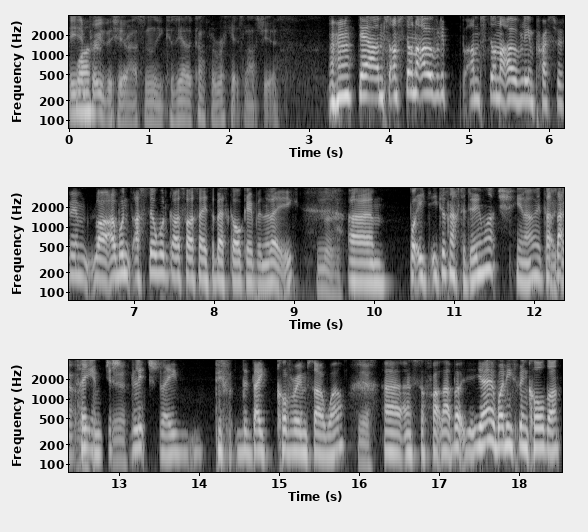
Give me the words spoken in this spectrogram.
he's was. improved this year, he? Because he had a couple of rickets last year. Yeah, I'm, I'm still not overly I'm still not overly impressed with him. Like I wouldn't I still wouldn't go as far as say he's the best goalkeeper in the league. No, Um, but he, he doesn't have to do much, you know. That that team just yeah. literally diff- they cover him so well yeah, uh, and stuff like that. But yeah, when he's been called on,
